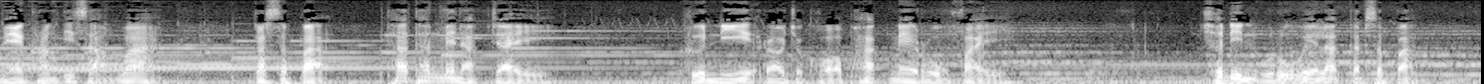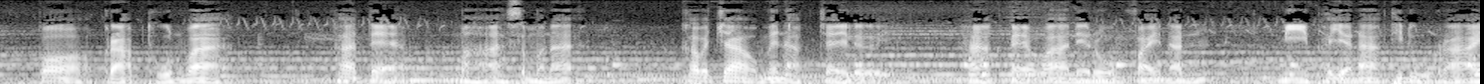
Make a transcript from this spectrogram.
แม้ครั้งที่สามว่า กัสปะ ถ้าท่านไม่หนักใจ คืนนี้เราจะขอพักในโรงไฟ ชดินอุรุเวละกัสปะ ก็กราบทูลว่าข้าแต่มหาสมณะ ข้าพเจ้าไม่หนักใจเลย หากแต่ว่าในโรงไฟนั้น มีพญานาคที่ดุร้าย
